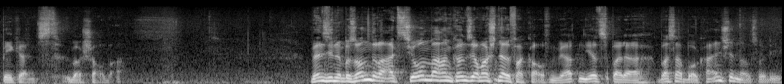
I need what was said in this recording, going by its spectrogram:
begrenzt, überschaubar. Wenn Sie eine besondere Aktion machen, können Sie auch mal schnell verkaufen. Wir hatten jetzt bei der Wasserburg Heinchen, also die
